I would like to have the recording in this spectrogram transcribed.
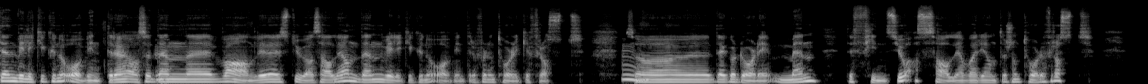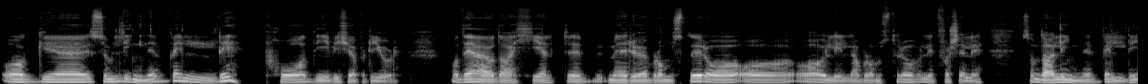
den vil ikke kunne overvintre. Altså den eh, vanlige stuasalian, den vil ikke kunne overvintre, for den tåler ikke frost. Så eh, det går dårlig. Men det fins jo asalia-varianter som tåler frost, og eh, som ligner veldig på de vi kjøper til jul. Og det er jo da helt eh, med rød blomster og, og, og lilla blomster og litt forskjellig, som da ligner veldig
